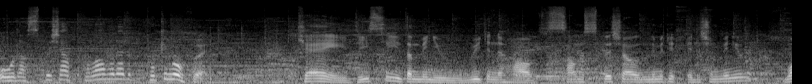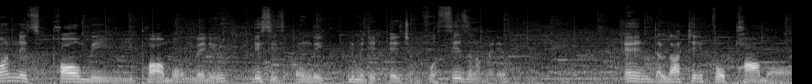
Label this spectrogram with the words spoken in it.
order special collaborated Pokemon food. Okay, this is the menu. We can have some special limited edition menu. One is Power Pawmo menu. This is only limited edition for seasonal menu. And the latte for Pawmo.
